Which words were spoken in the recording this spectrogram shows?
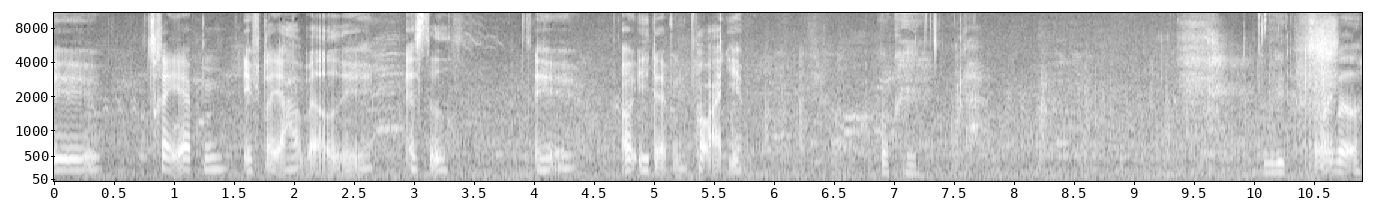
Øh, tre af dem, efter jeg har været øh, afsted. Øh, og et af dem på vej hjem. Okay. Du vil lige trække vejret.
